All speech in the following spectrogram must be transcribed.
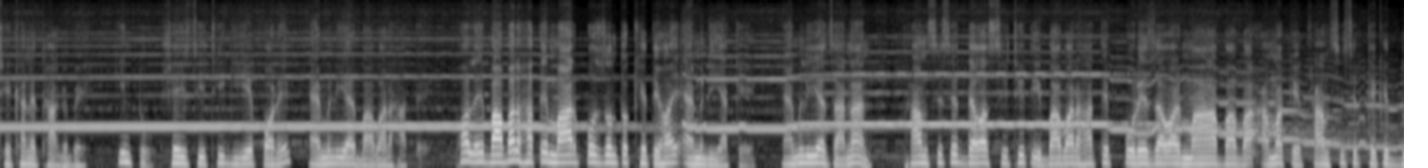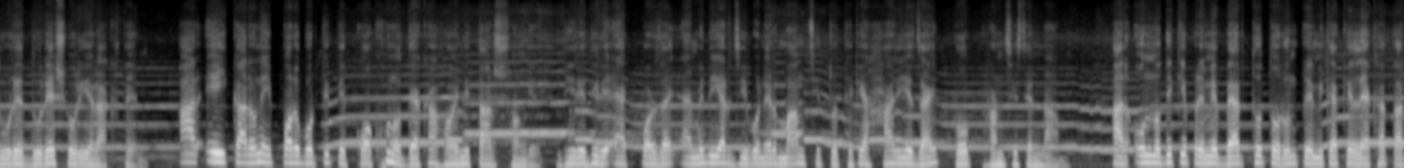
সেখানে থাকবে। কিন্তু সেই চিঠি গিয়ে পড়ে অ্যামিলিয়ার বাবার হাতে। ফলে বাবার হাতে মার পর্যন্ত খেতে হয় অ্যামিলিয়াকে। অ্যামিলিয়া জানান, ফ্রান্সিসের দেওয়া চিঠিটি বাবার হাতে পড়ে যাওয়ার মা বাবা আমাকে ফ্রান্সিসের থেকে দূরে দূরে সরিয়ে রাখতেন। আর এই কারণেই পরবর্তীতে কখনো দেখা হয়নি তার সঙ্গে। ধীরে ধীরে এক পর্যায়ে অ্যামেলিয়ার জীবনের মানচিত্র থেকে হারিয়ে যায় পোপ ফ্রান্সিসের নাম। আর অন্যদিকে প্রেমে ব্যর্থ তরুণ প্রেমিকাকে লেখা তার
